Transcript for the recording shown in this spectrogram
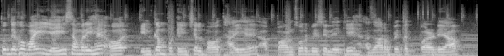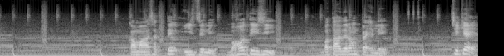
तो देखो भाई, यही समरी है और इनकम पोटेंशियल बहुत हाई है। आप पाँच सौ रुपये से लेके हज़ार रुपये तक पर डे आप कमा सकते हो ईजिली बहुत ईजी बता दे रहा हूँ पहले। ठीक है?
